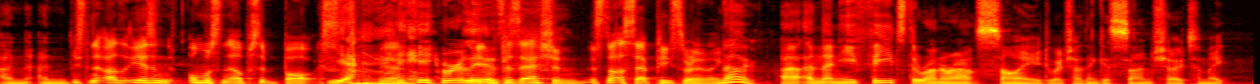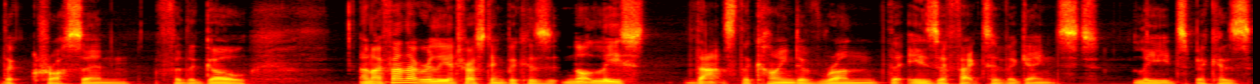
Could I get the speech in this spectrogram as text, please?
and and he's, an, he has an, almost an opposite box. Yeah, yeah. he really in is. possession. It's not a set piece or anything. No, uh, and then he feeds the runner outside, which I think is Sancho to make the cross in for the goal. And I found that really interesting because not least that's the kind of run that is effective against Leeds because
